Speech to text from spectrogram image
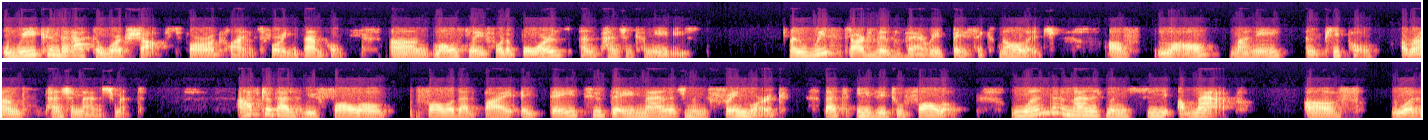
we conduct workshops for our clients, for example, um, mostly for the boards and pension committees. And we start with very basic knowledge of law, money, and people around pension management. After that, we follow follow that by a day-to-day management framework that's easy to follow. When the management see a map of what's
